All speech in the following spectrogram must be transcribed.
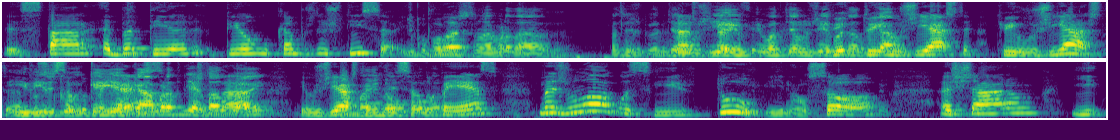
estar a bater pelo Campos da Justiça. Desculpa, pela... mas isso não é verdade. Francisco, eu até elogiei, eu até elogiei tu, tu, elogiaste, tu elogiaste a posição do PS. a Câmara tinha é estado bem. Elogiaste Também a posição não, do PS, mas logo a seguir, tu, e não só, acharam e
